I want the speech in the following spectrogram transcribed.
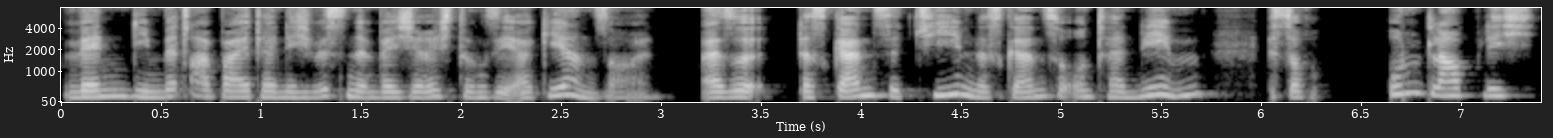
wenn die Mitarbeiter nicht wissen, in welche Richtung sie agieren sollen. Also das ganze Team, das ganze Unternehmen ist doch unglaublich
